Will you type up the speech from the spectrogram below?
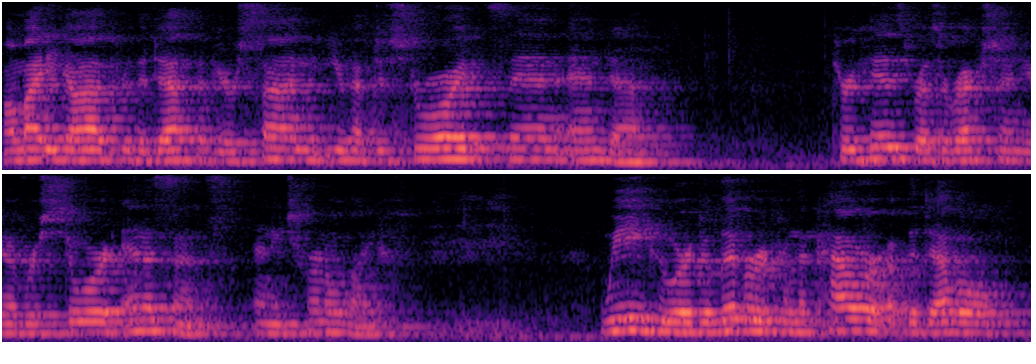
Almighty God, through the death of your Son, you have destroyed sin and death. Through his resurrection, you have restored innocence and eternal life. We who are delivered from the power of the devil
